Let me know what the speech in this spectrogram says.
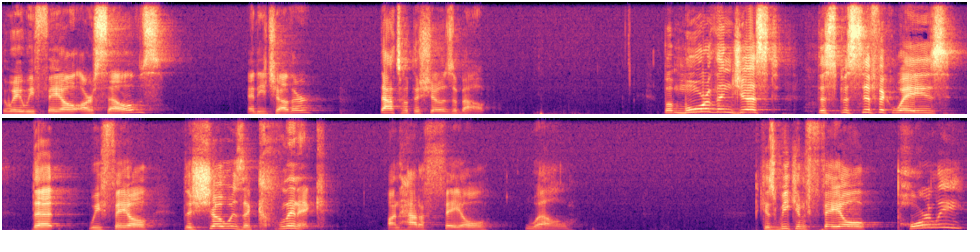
the way we fail ourselves and each other. That's what the show's about. But more than just the specific ways that we fail, the show is a clinic on how to fail well. Because we can fail poorly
